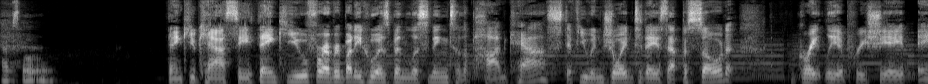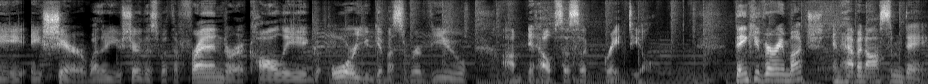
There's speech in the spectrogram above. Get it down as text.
Absolutely. Thank you, Cassie. Thank you for everybody who has been listening to the podcast. If you enjoyed today's episode, greatly appreciate a, a share, whether you share this with a friend or a colleague, or you give us a review. Um, it helps us a great deal. Thank you very much and have an awesome day.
